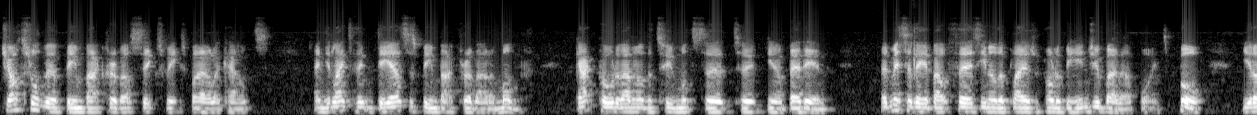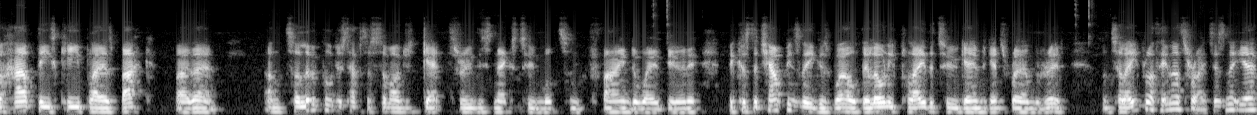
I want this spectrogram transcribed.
Jota will have been back for about six weeks by all accounts. And you'd like to think Diaz has been back for about a month. Gakpo would have had another two months to, to you know bed in. Admittedly, about 13 other players would probably be injured by that point. But you'll have these key players back by then. And so Liverpool just have to somehow just get through this next two months and find a way of doing it. Because the Champions League as well, they'll only play the two games against Real Madrid until April. I think that's right, isn't it? Yeah.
